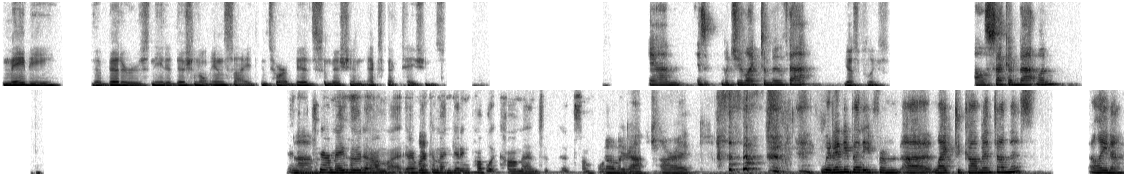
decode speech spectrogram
maybe the bidders need additional insight into our bid submission expectations. And is, would you like to move that? Yes, please. I'll second that one. And Um, Chair Mayhood, um, I, I yeah. recommend getting public comment at, at some point. Oh my here. gosh, all right. Would anybody from, uh, like to comment on this? Elena?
